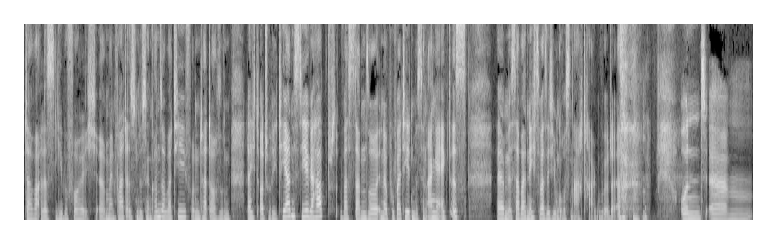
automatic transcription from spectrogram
da war alles liebevoll. Ich, äh, mein Vater ist ein bisschen konservativ und hat auch so einen leicht autoritären Stil gehabt, was dann so in der Pubertät ein bisschen angeeckt ist. Ähm, ist aber nichts, was ich ihm groß nachtragen würde. Mhm. Und ähm,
